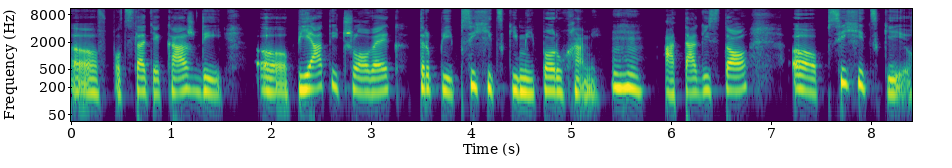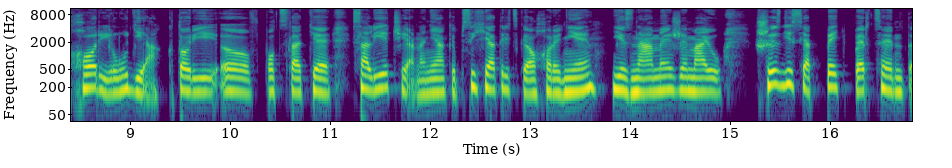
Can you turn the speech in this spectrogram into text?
v podstate každý piatý človek trpí psychickými poruchami. Mm-hmm. A takisto psychicky chorí ľudia, ktorí v podstate sa liečia na nejaké psychiatrické ochorenie, je známe, že majú 65%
